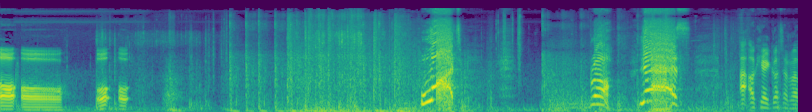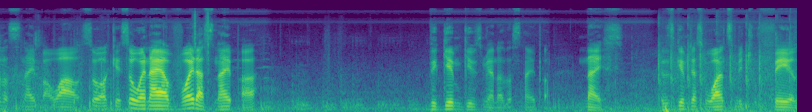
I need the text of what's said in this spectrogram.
Uh oh. Uh oh. What? Bro! Yes! Uh, okay, I got another sniper. Wow. So, okay, so when I avoid a sniper, the game gives me another sniper. Nice. This game just wants me to fail.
